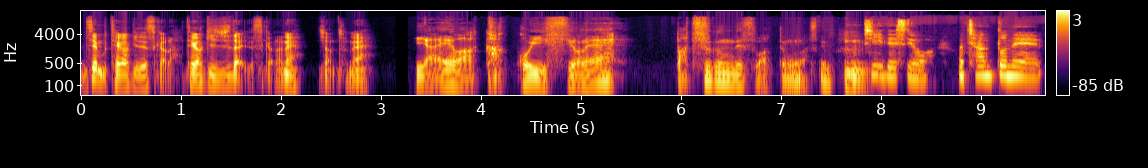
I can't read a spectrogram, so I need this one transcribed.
全部手書きですから。手書き時代ですからね。ちゃんとね。いや、絵はかっこいいっすよね。抜群ですわって思いますけど。うん欲。しいですよ。ちゃんとね、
